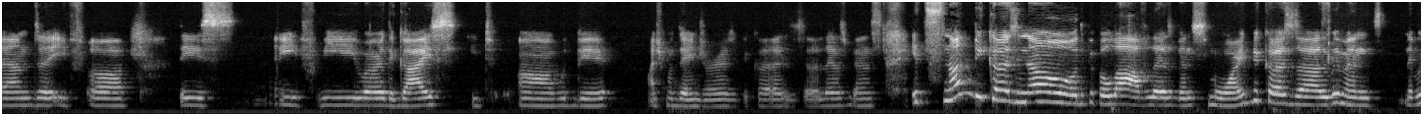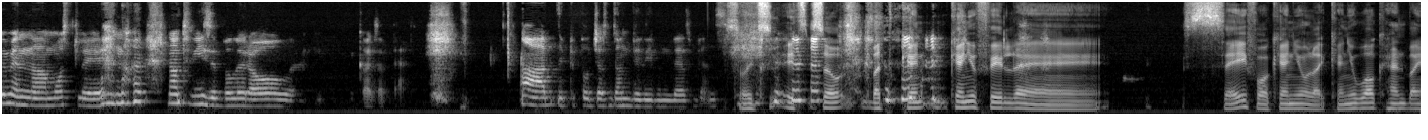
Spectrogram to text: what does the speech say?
and uh, if uh, if we were the guys it uh, would be much more dangerous because uh, lesbians. It's not because you know the people love lesbians more. It's because uh, the women, the women are mostly not, not visible at all because of that. Uh, the people just don't believe in lesbians. So it's it's so. But can can you feel uh, safe, or can you like can you walk hand by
